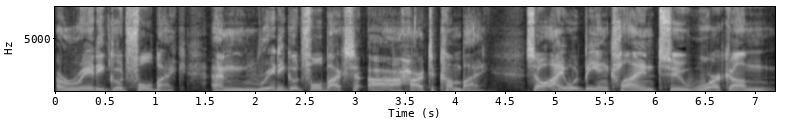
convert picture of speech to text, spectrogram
a really good fullback, and really good fullbacks are hard to come by. So I would be inclined to work on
